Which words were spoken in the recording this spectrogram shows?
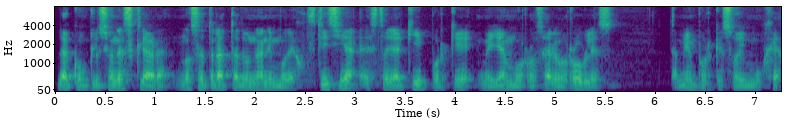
La conclusión es clara, no se trata de un ánimo de justicia, estoy aquí porque me llamo Rosario Robles, también porque soy mujer.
